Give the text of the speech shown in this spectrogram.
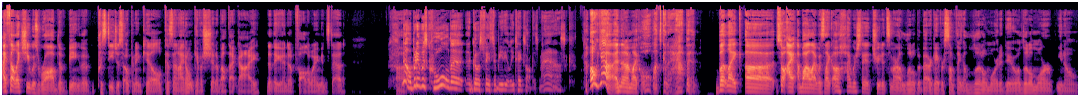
I felt like she was robbed of being the prestigious opening kill because then I don't give a shit about that guy that they end up following instead. Uh, No, but it was cool that Ghostface immediately takes off his mask. Oh yeah, and then I'm like, oh, what's gonna happen? But like, uh, so I while I was like, oh, I wish they had treated Samara a little bit better, gave her something a little more to do, a little more, you know,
